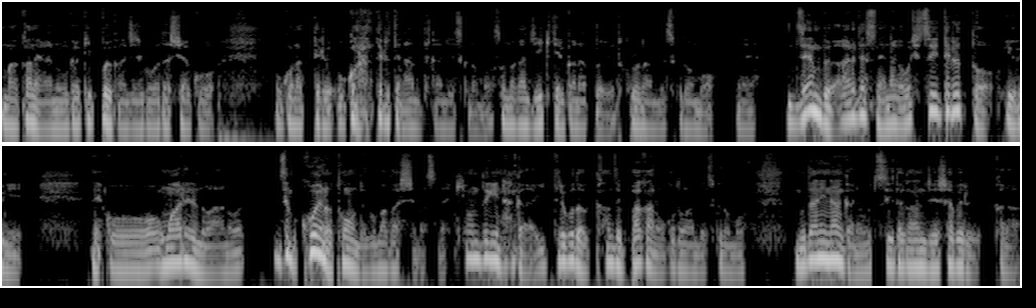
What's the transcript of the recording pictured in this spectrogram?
まあかなりあの、ガキっぽい感じでこう私はこう、行ってる、行ってるってなんて感じですけども、そんな感じで生きてるかなというところなんですけども、ね、全部、あれですね、なんか落ち着いてるというふうに、ね、こう、思われるのは、あの、全部声のトーンでごまかしてますね。基本的になんか言ってることは完全バカのことなんですけども、無駄になんかね、落ち着いた感じで喋るから、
